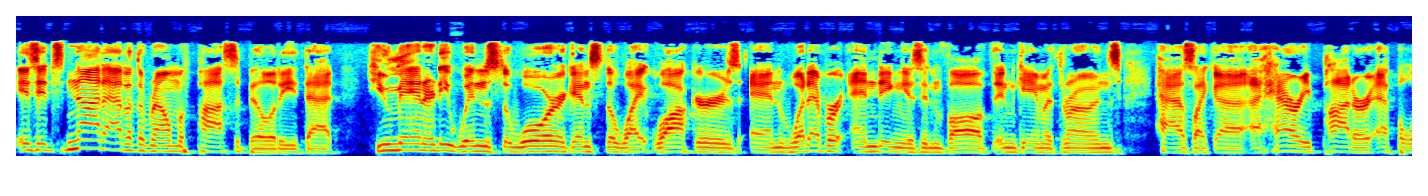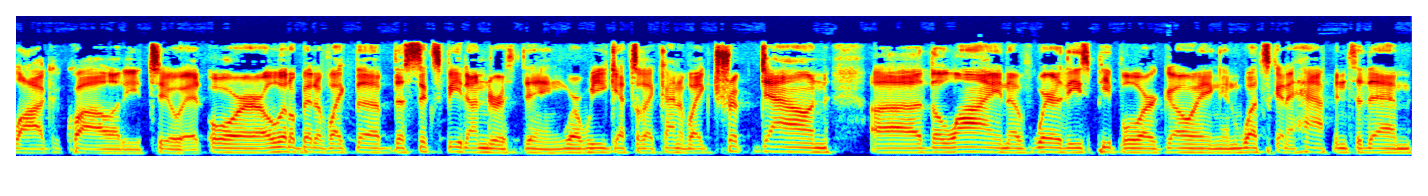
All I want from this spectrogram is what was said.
is it's not out of the realm of possibility that humanity wins the war against the White Walkers, and whatever ending is involved in Game of Thrones has like a, a, Harry Potter epilogue quality to it, or a little bit of like the the Six Feet Under thing, where we get to like kind of like trip down uh, the line of where these people are going and what's going to happen to them.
